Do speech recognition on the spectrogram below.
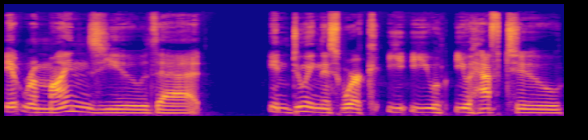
it reminds you that in doing this work, you you, you have to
